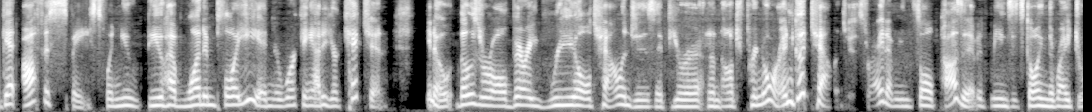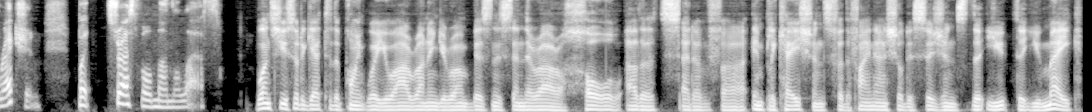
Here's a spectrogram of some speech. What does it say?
get office space when you you have one employee and you're working out of your kitchen? You know, those are all very real challenges if you're an entrepreneur and good challenges, right? I mean, it's all positive. It means it's going the right direction, but stressful nonetheless once you sort of get to the point where you are running your own business, then there are a whole other set of uh, implications for the financial decisions that you that you make.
